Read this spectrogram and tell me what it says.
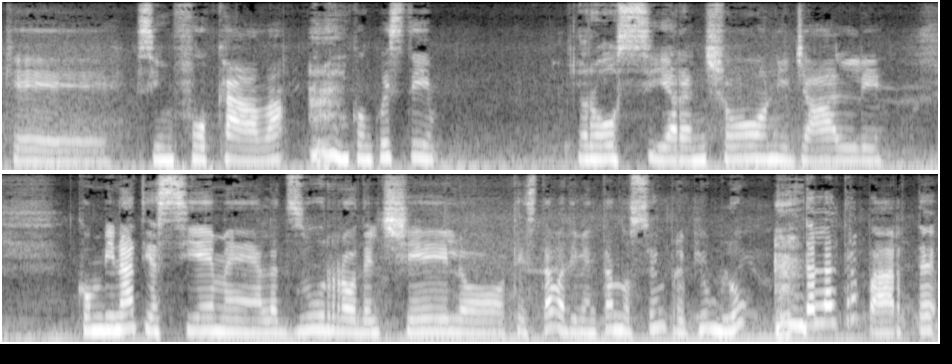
che si infuocava con questi rossi, arancioni, gialli, combinati assieme all'azzurro del cielo che stava diventando sempre più blu, dall'altra parte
